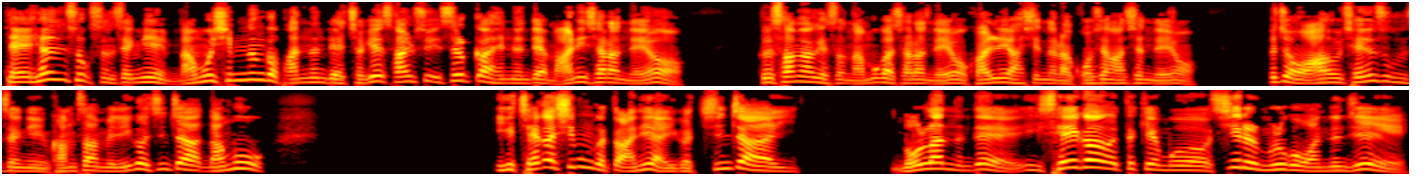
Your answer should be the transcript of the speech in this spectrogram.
대현숙 선생님, 나무 심는 거 봤는데 저게 살 수 있을까 했는데 많이 자랐네요. 그 사막에서 나무가 자랐네요. 관리하시느라 고생하셨네요. 그죠? 아우, 재현숙 선생님, 감사합니다. 이거 진짜 나무, 이게 제가 심은 것도 아니야. 이거 진짜 이- 놀랐는데, 이 새가 어떻게 뭐 씨를 물고 왔는지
